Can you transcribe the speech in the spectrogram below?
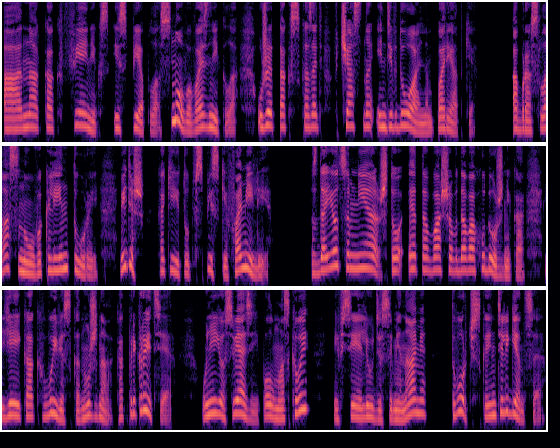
а она, как феникс из пепла, снова возникла, уже, так сказать, в частно-индивидуальном порядке. Обросла снова клиентурой. Видишь, какие тут в списке фамилии? Сдается мне, что это ваша вдова художника. Ей как вывеска нужна, как прикрытие. У нее связи пол Москвы и все люди с именами, творческая интеллигенция.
